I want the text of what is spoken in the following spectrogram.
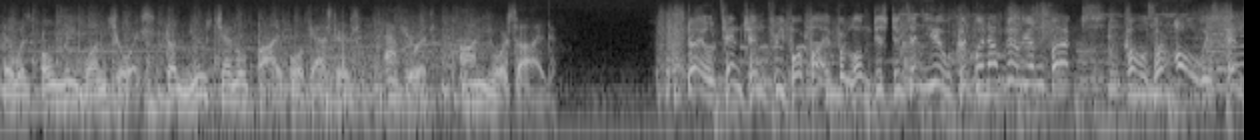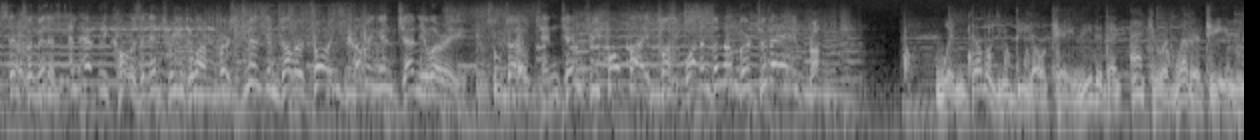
there was only one choice. The News Channel 5 forecasters. Accurate. On your side. Dial 10-10-345 for long distance and you could win a million bucks. Calls are always 10 cents a minute and every call is an entry into our first million dollar drawing coming in January. So dial 10-10-345 plus one and the number today. When WDOK needed an accurate weather team,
